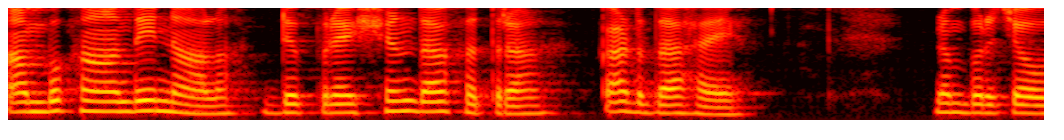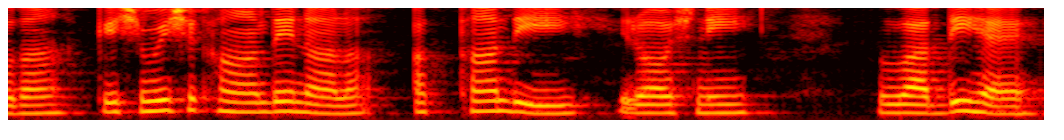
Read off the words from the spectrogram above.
ਅੰਬ ਖਾਣ ਦੇ ਨਾਲ ਡਿਪਰੈਸ਼ਨ ਦਾ ਖਤਰਾ ਘਟਦਾ ਹੈ। ਨੰਬਰ 14 ਕਿਸ਼ਮਿਸ਼ ਖਾਣ ਦੇ ਨਾਲ ਅੱਖਾਂ ਦੀ ਰੌਸ਼ਨੀ ਵੱਧਦੀ ਹੈ।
